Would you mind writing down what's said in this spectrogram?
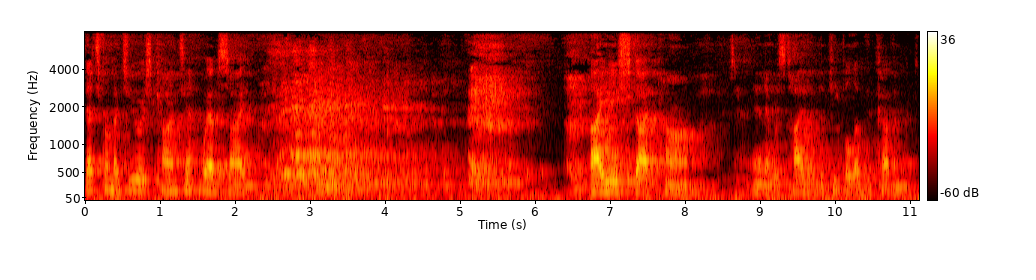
That's from a Jewish content website. Aish.com. And it was titled The People of the Covenant.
